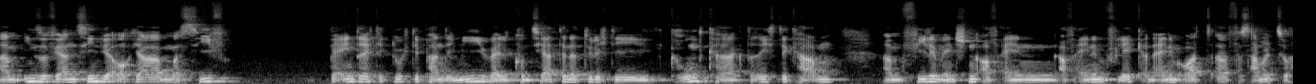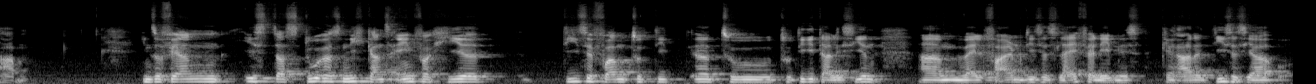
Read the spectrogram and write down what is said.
Ähm, insofern sind wir auch ja massiv beeinträchtigt durch die Pandemie, weil Konzerte natürlich die Grundcharakteristik haben, ähm, viele Menschen auf, ein, auf einem Fleck, an einem Ort äh, versammelt zu haben. Insofern ist das durchaus nicht ganz einfach, hier diese Form zu, äh, zu, zu digitalisieren, ähm, weil vor allem dieses Live-Erlebnis gerade dieses Jahr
